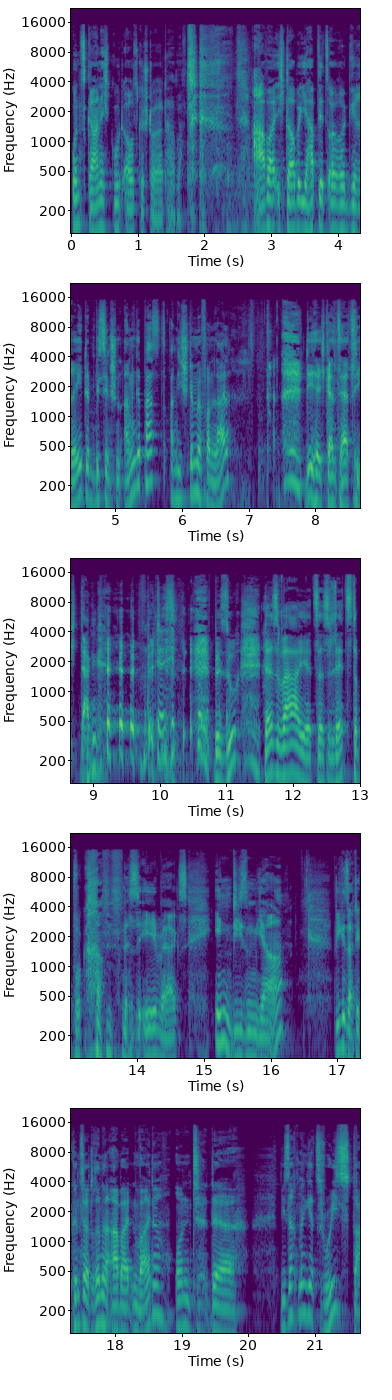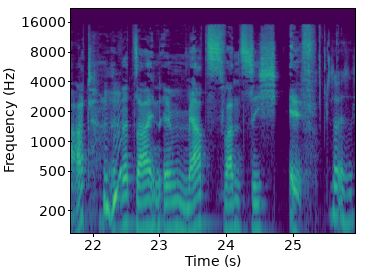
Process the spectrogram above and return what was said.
uns gar nicht gut ausgesteuert habe. Aber ich glaube, ihr habt jetzt eure Geräte ein bisschen schon angepasst an die Stimme von Leila. Die ich ganz herzlich danke für Okay. diesen Besuch. Das war jetzt das letzte Programm des E-Werks in diesem Jahr. Wie gesagt, die Künstler drinnen arbeiten weiter und der, wie sagt man jetzt, Restart wird sein im März 2011. So ist es.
